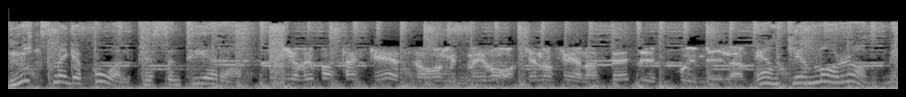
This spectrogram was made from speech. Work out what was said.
Mix Megapol presenterar Jag vill bara tacka er för att ha hållit mig vaken de senaste typ sju milen. Äntligen morgon med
